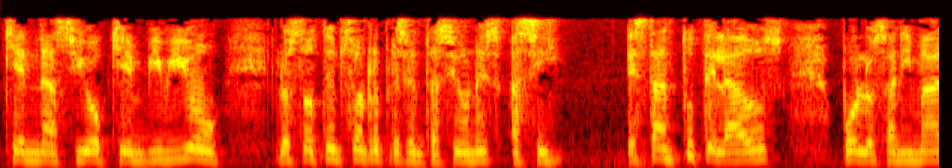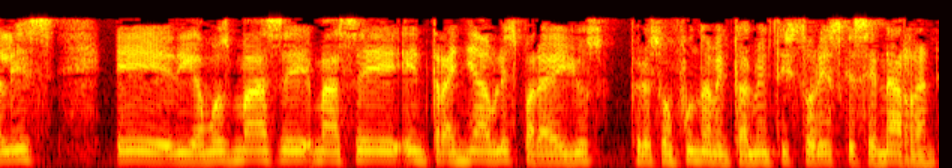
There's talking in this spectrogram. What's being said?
quién nació, quién vivió. Los tótems son representaciones así, están tutelados por los animales, eh, digamos, más, eh, más eh, entrañables para ellos, pero son fundamentalmente historias que se narran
